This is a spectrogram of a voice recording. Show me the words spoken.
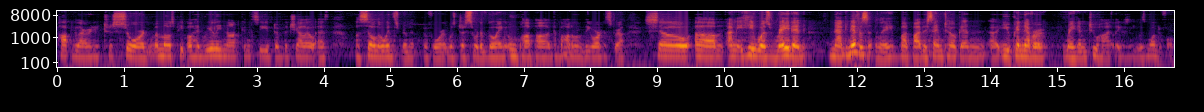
popularity to soar. Most people had really not conceived of the cello as a solo instrument before. It was just sort of going um pa pa at the bottom of the orchestra. So, um, I mean, he was rated magnificently, but by the same token, uh, you can never rate him too highly because he was wonderful.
